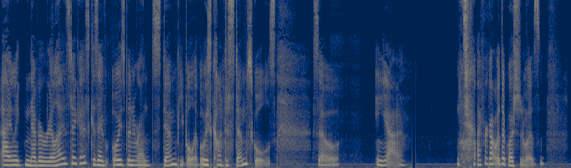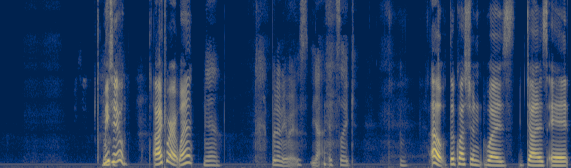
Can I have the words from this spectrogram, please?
I like never realized, I guess, because I've always been around STEM people. I've always gone to STEM schools. So, yeah. I forgot what the question was. Me too. I liked where it went. Yeah. But anyways, yeah, it's like Oh, the question was does it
